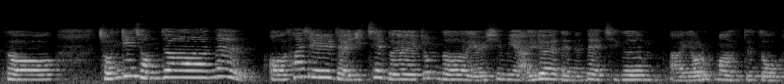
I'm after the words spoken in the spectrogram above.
그래서 전기전자는 어, 사실 제가 이 책을 좀 더 열심히 알려야 되는데 지금 아, 여름방학 때도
